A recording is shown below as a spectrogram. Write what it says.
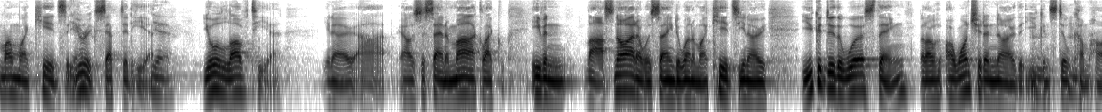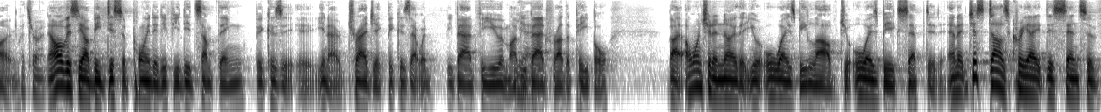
among my kids that Hmm. Yeah. you're accepted here, Yeah. you're loved here. You know, uh, I was just saying to Mark, like even last night, I was saying to one of my kids, you know, you could do the worst thing, but I, I want you to know that you can still come home. Mm. That's right. Now, obviously, I'd be disappointed if you did something because, it- you know, tragic, because that would be bad for you. It might be bad for other people. But I want you to know that you'll always be loved, you'll always be accepted. And it just does create this sense of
